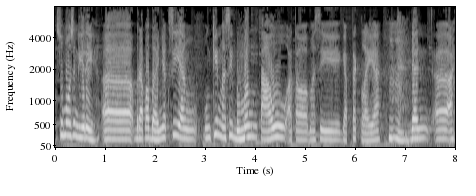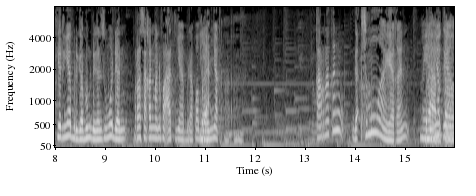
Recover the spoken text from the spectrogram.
semua sendiri eh, berapa banyak sih yang mungkin masih belum tahu atau masih gaptek lah ya. Mm-mm. Dan eh, akhirnya bergabung dengan semua dan merasakan manfaatnya berapa Iya. banyak. Mm-mm. Karena kan nggak semua ya kan. Iya, Banyak betul. yang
